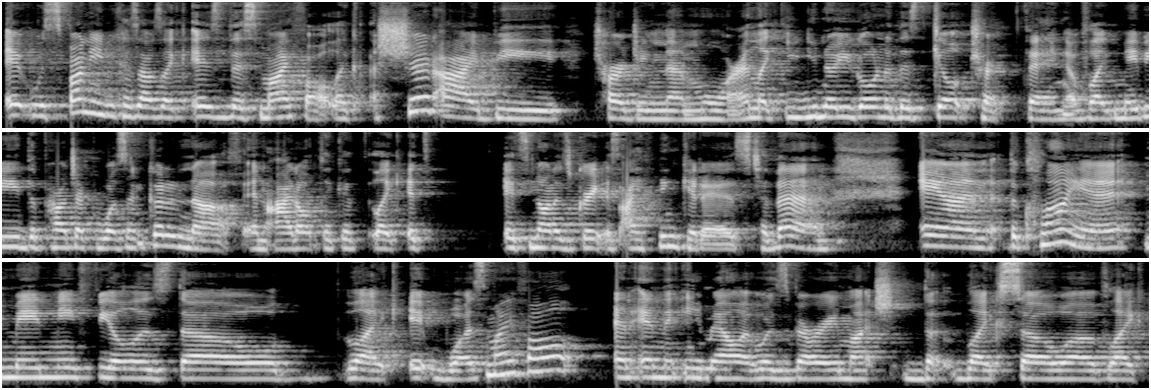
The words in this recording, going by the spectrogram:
it was funny because I was like, is this my fault? Like, should I be charging them more? And like, you know, you go into this guilt trip thing of like, maybe the project wasn't good enough. And I don't think it's like, it's, it's not as great as I think it is to them. And the client made me feel as though like it was my fault. And in the email, it was very much the, like so of like,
